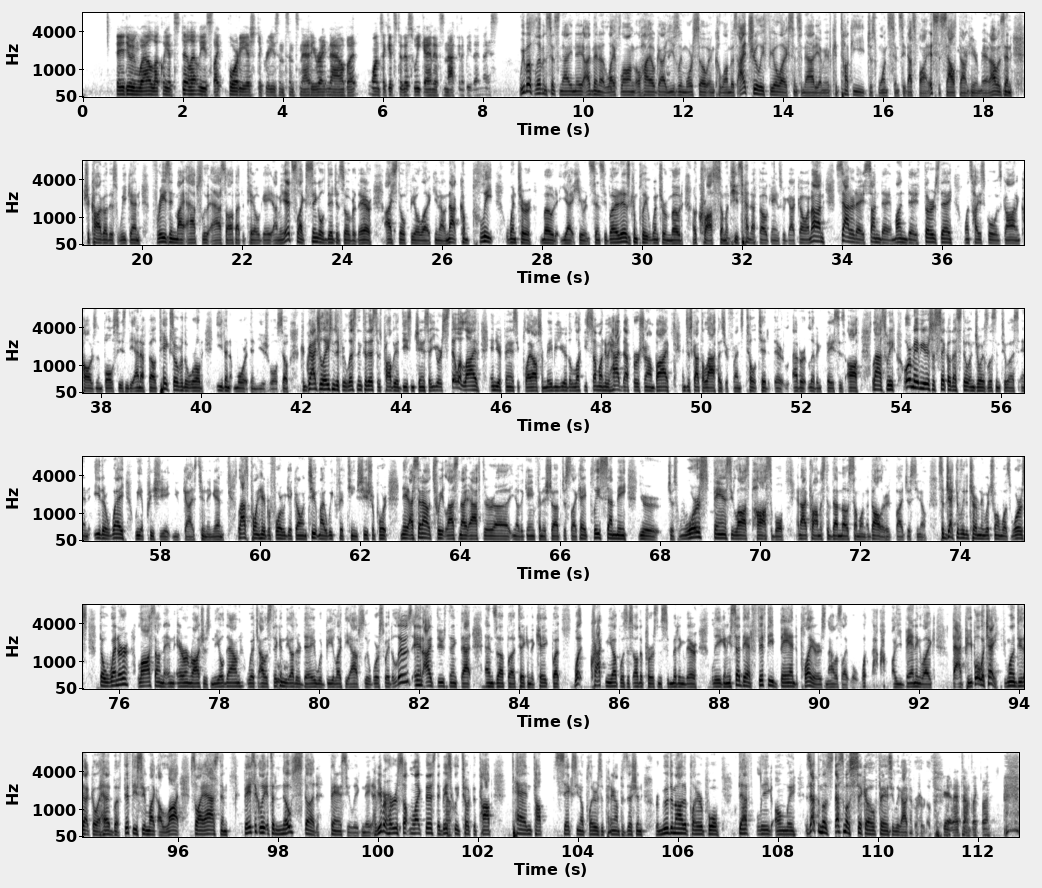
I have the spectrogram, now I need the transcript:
Hey, doing well. Luckily, it's still at least like 40 ish degrees in Cincinnati right now, but once it gets to this weekend, it's not going to be that nice. We both live in Cincinnati, Nate. I've been a lifelong Ohio guy, usually more so in Columbus. I truly feel like Cincinnati. I mean, if Kentucky just won Cincy, that's fine. It's the South down here, man. I was in Chicago this weekend, freezing my absolute ass off at the tailgate. I mean, it's like single digits over there. I still feel like, you know, not complete winter mode yet here in Cincy, but it is complete winter mode across some of these NFL games we got going on Saturday, Sunday, Monday, Thursday. Once high school is gone and college and bowl season, the NFL takes over the world even more than usual. So, congratulations. If you're listening to this, there's probably a decent chance that you are still alive in your fantasy playoffs, or maybe you're the lucky someone who had that first round bye and just got to laugh as your friends tilted their ever living faces off last week. Or maybe you're just a sicko that still enjoys listening to us. And either way, we appreciate you guys tuning in. Last point here before we get going to my week 15 sheesh report. Nate, I sent out a tweet last night after uh, you know the game finished up, just like, hey, please send me your just worst fantasy loss possible. And I promised to Venmo someone a dollar by just, you know, subjectively determining which one was worse. The winner lost on the an Aaron Rodgers kneel down, which I was thinking the other day would be like the absolute worst way to lose. And I do think that ends up uh, taking the cake. But what cracked me up was this other person submitting their league. And he said they had 50 banned players. And I was like, well, what are you banning like bad people? Which, hey, if you want to do that, go ahead. But 50 seemed like a lot. So I asked him basically, it's a no stud fantasy league, Nate. Have you ever heard of something like this? They basically took the top 10, top six, you know, players depending on position, removed them out of the player pool, deaf league only. Is that the most that's the most sicko fantasy league I've ever heard of? Yeah, that sounds like fun.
